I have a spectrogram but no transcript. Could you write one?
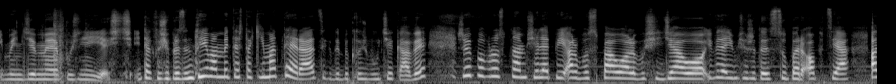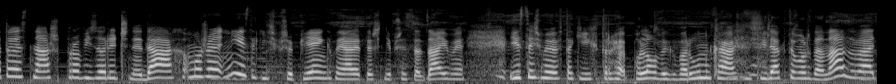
i będziemy później jeść. I tak to się prezentuje. Mamy też taki materac, gdyby ktoś był ciekawy, żeby po prostu nam się lepiej albo spało, albo siedziało i wydaje mi się, że to jest super opcja. A to jest nasz prowizoryczny dach. Może nie jest jakiś przepiękny, ale też nie przesadzajmy. Jesteśmy w takich trochę polowych warunkach, jeśli tak to można nazwać.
